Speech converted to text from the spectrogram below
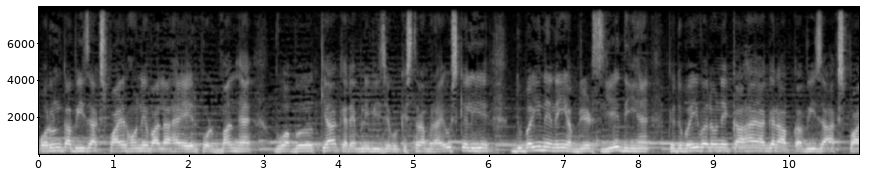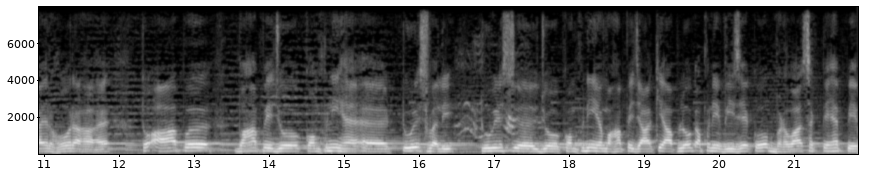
اور ان کا ویزا ایکسپائر ہونے والا ہے، ایئرپورٹ بند ہے، وہ اب کیا کریں؟ اپنی ویزے کو کس طرح بھرائیں اس کے لیے دبئی نے نئی اپڈیٹس یہ دی ہیں کہ دبئی والوں نے کہا ہے، اگر آپ کا ویزا ایکسپائر ہو رہا ہے تو آپ وہاں پہ جو کمپنی ہے ٹورسٹ والی، ٹورسٹ جو کمپنی ہے، وہاں پہ جا کے آپ لوگ اپنے ویزے کو بڑھوا سکتے ہیں پے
